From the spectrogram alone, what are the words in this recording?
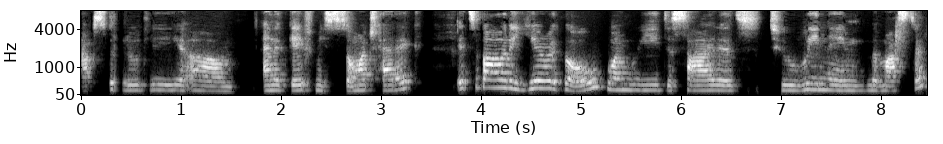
absolutely, um, and it gave me so much headache. It's about a year ago when we decided to rename the mustard.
